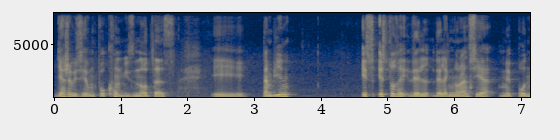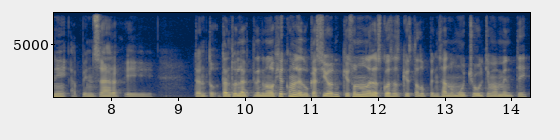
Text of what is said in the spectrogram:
Ya revisé un poco mis notas. Eh, también es, esto de, la ignorancia me pone a pensar eh, tanto, tanto en la tecnología como en la educación, que es una de las cosas que he estado pensando mucho últimamente,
